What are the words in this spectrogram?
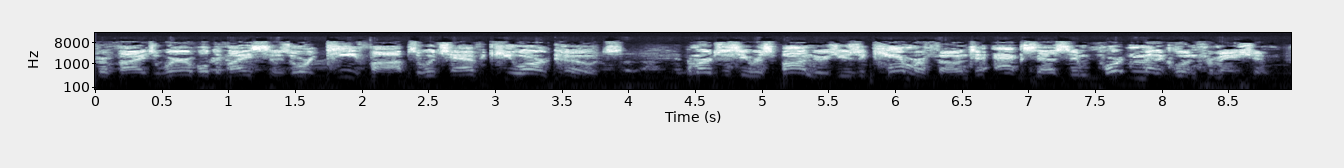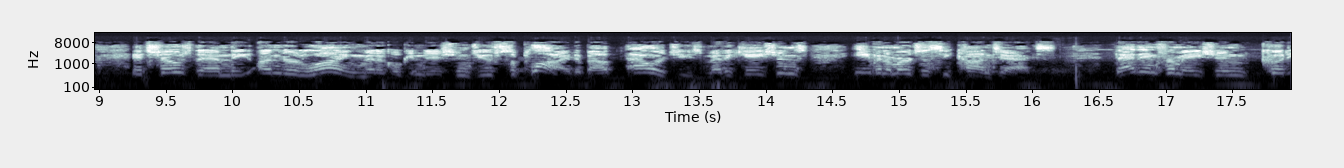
provides wearable devices or key fobs which have QR codes. Emergency responders use a camera phone to access important medical information. It shows them the underlying medical conditions you've supplied about allergies, medications, even emergency contacts. That information could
